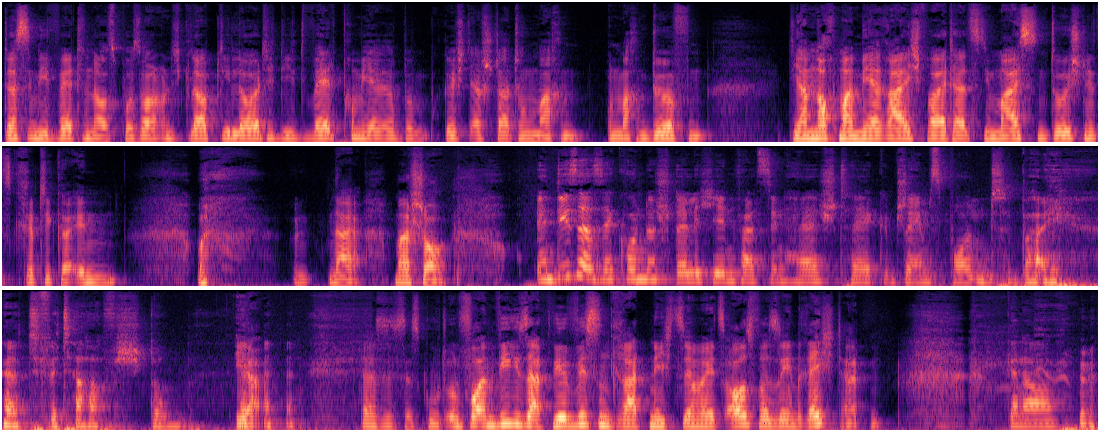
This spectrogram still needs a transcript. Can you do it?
das in die Welt hinaus posaunen. Und ich glaube, die Leute, die Weltpremiere-Berichterstattung machen und machen dürfen, die haben noch mal mehr Reichweite als die meisten DurchschnittskritikerInnen. Und, und naja, mal schauen. In dieser Sekunde stelle ich jedenfalls den Hashtag James Bond bei Twitter auf stumm. Ja, das ist das gut. Und vor allem, wie gesagt, wir wissen gerade nichts, wenn wir jetzt aus Versehen recht hatten. Genau.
